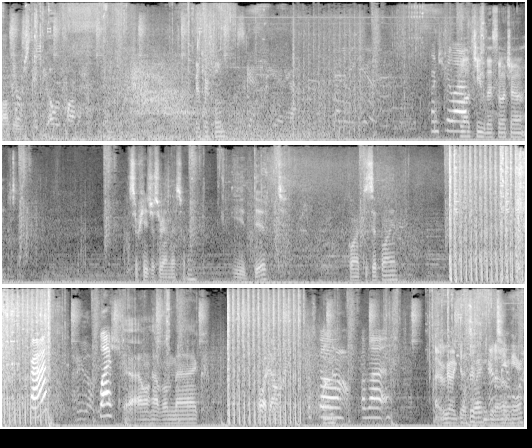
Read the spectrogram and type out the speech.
Monsters. Got their full. One to your A left. teams, let's watch out. So he just ran this way. He dipped. Going up the zip line. Crack. Flash. Yeah, I don't have a mag. Oh, down. Let's go. Um, Love that. Alright, we gotta get This this way. and get Team out. here.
